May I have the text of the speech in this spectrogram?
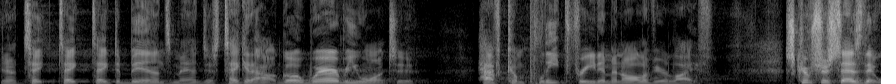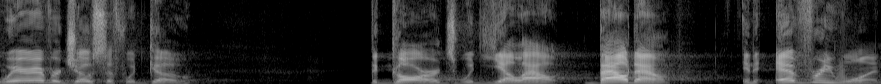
You know, take, take, take the bins, man. Just take it out. Go wherever you want to. Have complete freedom in all of your life. Scripture says that wherever Joseph would go, the guards would yell out, bow down. And everyone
